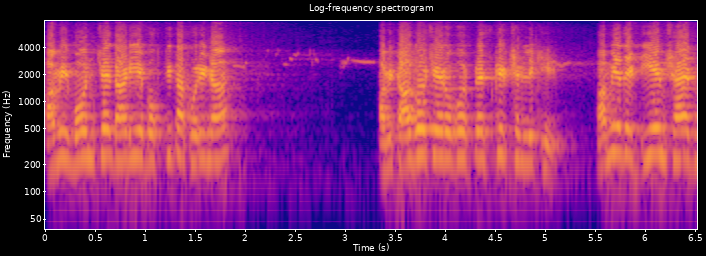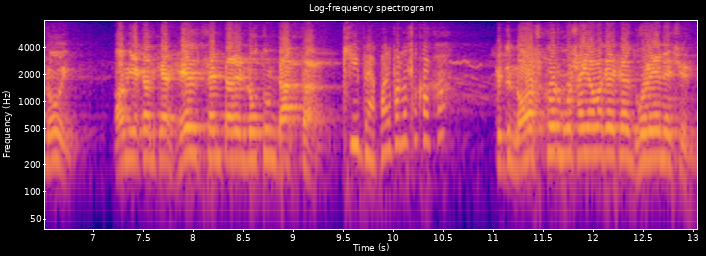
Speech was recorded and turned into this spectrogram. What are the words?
আমি মঞ্চে দাঁড়িয়ে বক্তৃতা করি না। আমি কাগজের ওপর প্রেসক্রিপশন লিখি। আমি এদের ডিএম সাহেব নই। আমি এখানকার হেলথ সেন্টারের নতুন ডাক্তার। কি ব্যাপার বলো তো কাকা? কিন্তু নস্কর মশাই আমাকে এখানে ধরে এনেছেন।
